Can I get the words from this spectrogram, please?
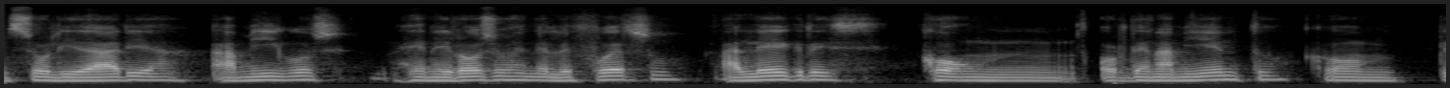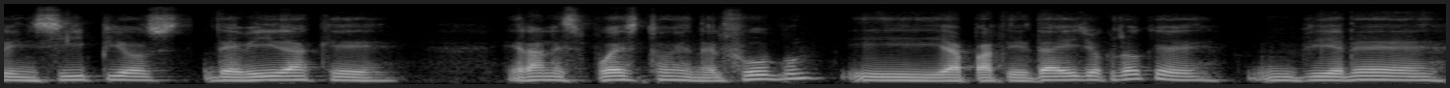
solidaria, amigos, generosos en el esfuerzo, alegres, con ordenamiento, con principios de vida que, eran expuestos en el fútbol. Y a partir de ahí yo creo que viene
